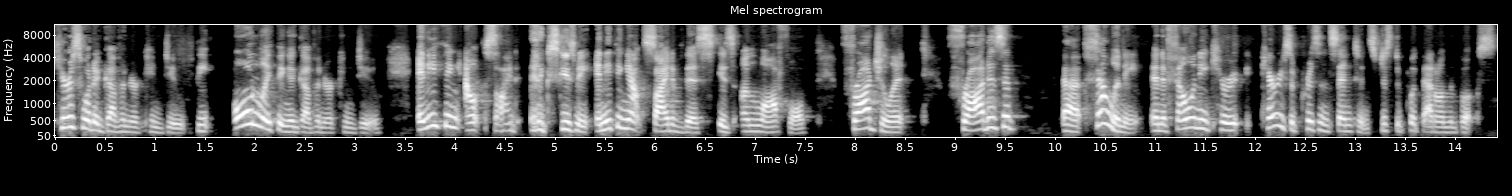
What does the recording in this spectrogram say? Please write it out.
Here's what a governor can do. The only thing a governor can do, anything outside, excuse me, anything outside of this is unlawful, fraudulent. Fraud is a uh, felony, and a felony carries a prison sentence, just to put that on the books.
